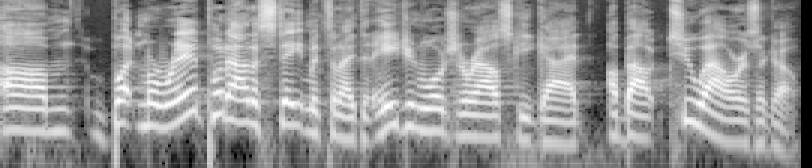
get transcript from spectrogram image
Um, but Morant put out a statement tonight that Adrian Wojnarowski got about two hours ago.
